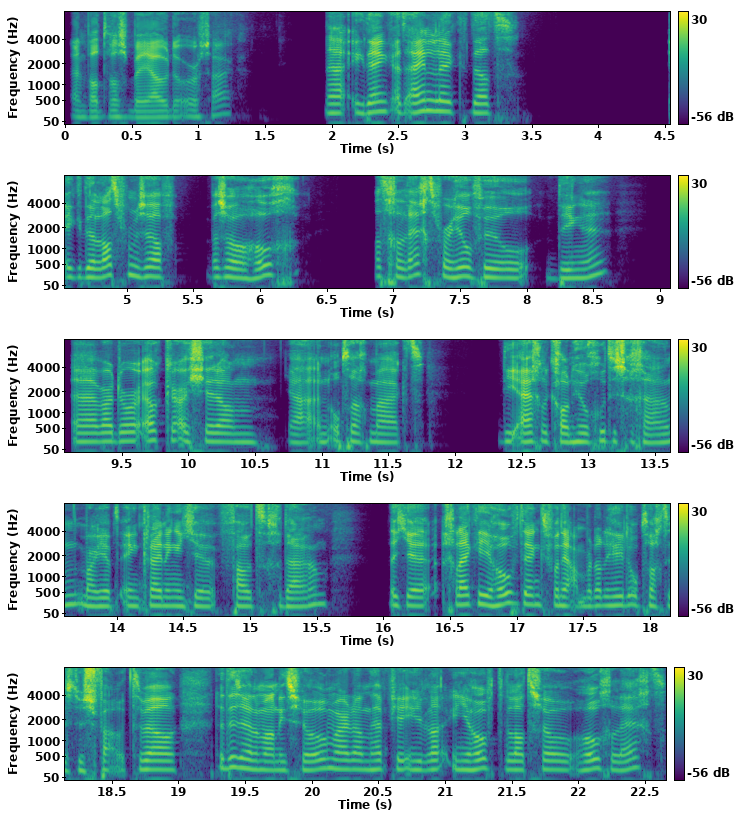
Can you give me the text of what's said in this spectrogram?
En wat was bij jou de oorzaak? Nou, ik denk uiteindelijk dat ik de lat voor mezelf best wel hoog had gelegd voor heel veel dingen. Uh, waardoor elke keer als je dan ja, een opdracht maakt die eigenlijk gewoon heel goed is gegaan, maar je hebt één klein dingetje fout gedaan, dat je gelijk in je hoofd denkt van ja, maar de hele opdracht is dus fout. Terwijl dat is helemaal niet zo, maar dan heb je in je, in je hoofd de lat zo hoog gelegd.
